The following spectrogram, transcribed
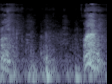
Wow.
